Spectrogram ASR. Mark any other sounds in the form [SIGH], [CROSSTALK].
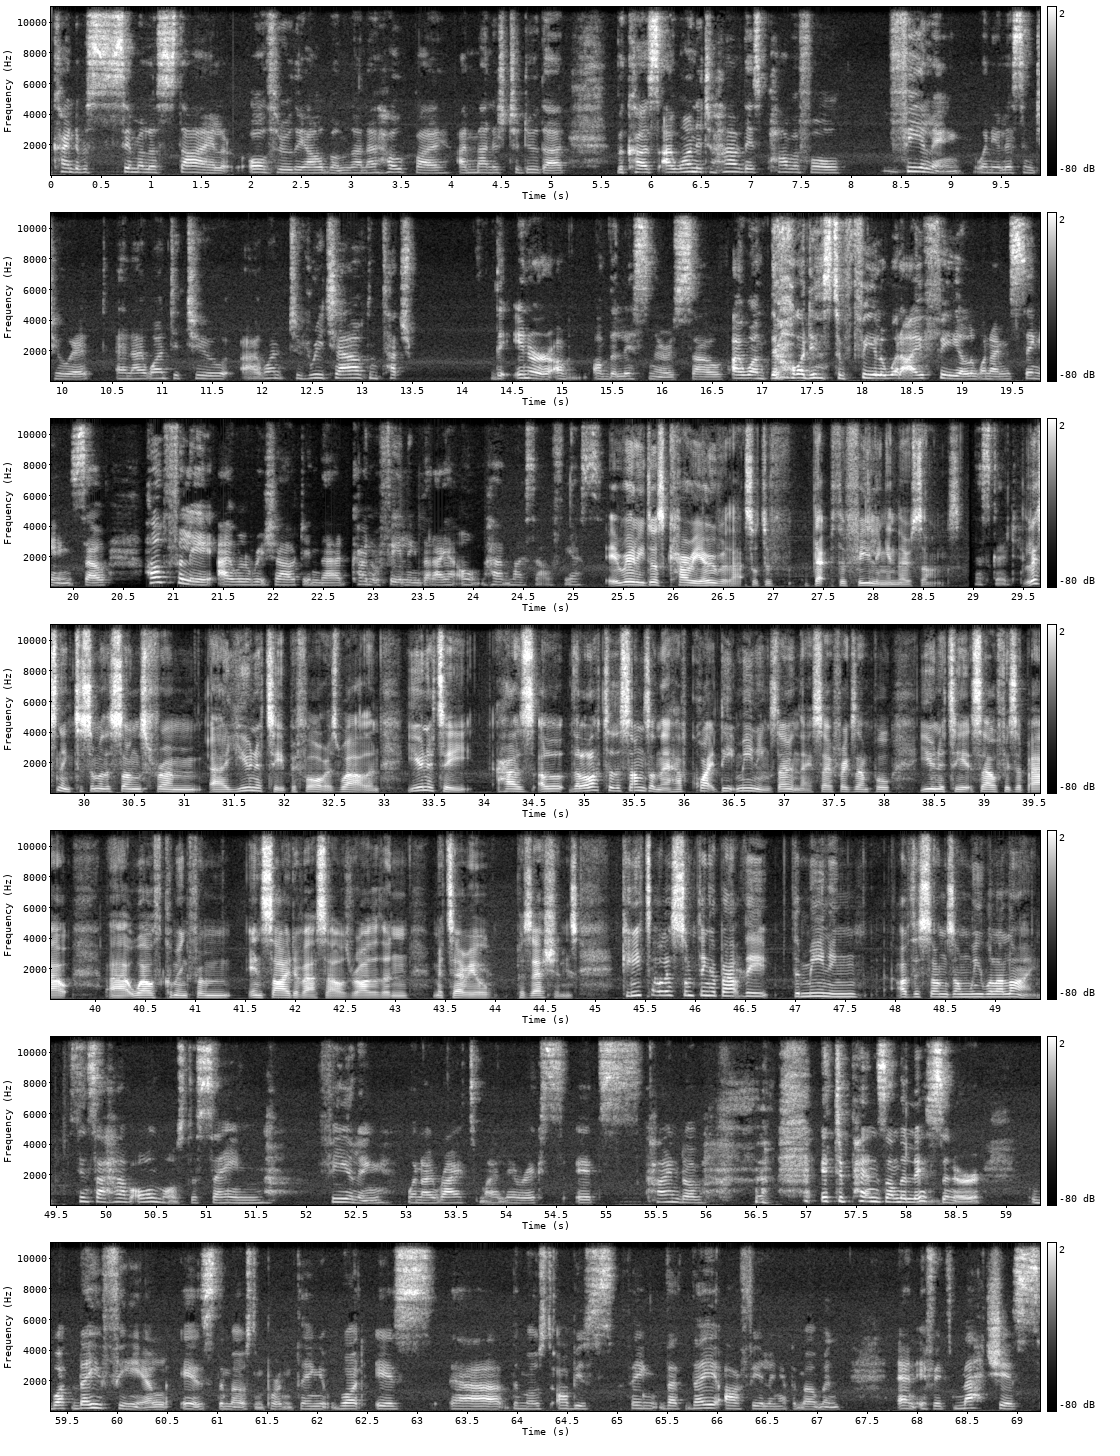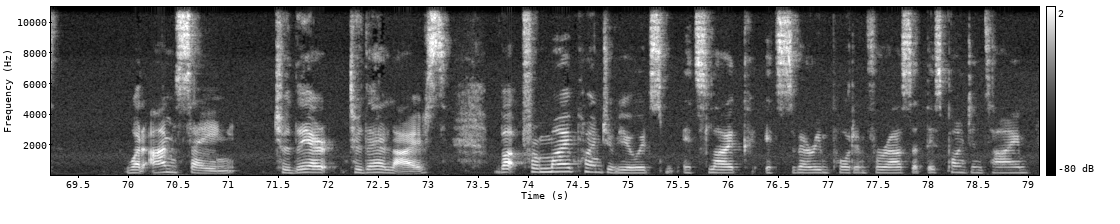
kind of a similar style all through the album, and I hope I, I managed to do that because I wanted to have this powerful feeling when you listen to it and I wanted to I want to reach out and touch the inner of, of the listeners. So I want the [LAUGHS] audience to feel what I feel when I'm singing. So hopefully I will reach out in that kind of feeling that I have myself. Yes. It really does carry over that sort of depth of feeling in those songs. That's good. Listening to some of the songs from uh, Unity before as well, and Unity has a, a lot of the songs on there have quite deep meanings, don't they? So, for example, Unity itself is about uh, wealth coming from inside of ourselves rather than material possessions. Can you tell us something about the, the meaning of the songs on We Will Align? Since I have almost the same feeling when I write my lyrics, it's kind of, [LAUGHS] it depends on the listener. What they feel is the most important thing. What is uh, the most obvious thing that they are feeling at the moment. And if it matches what I'm saying to their to their lives. But from my point of view it's it's like it's very important for us at this point in time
